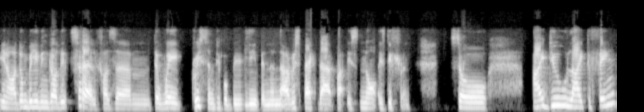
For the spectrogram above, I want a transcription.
you know, I don't believe in God itself as um, the way Christian people believe in, and I respect that, but it's not, it's different. So I do like to think.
